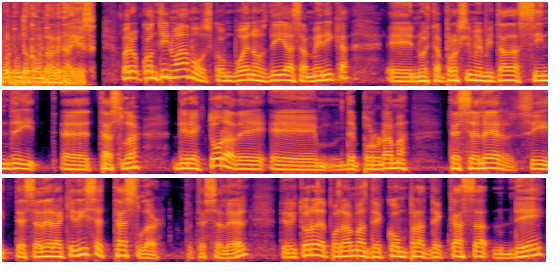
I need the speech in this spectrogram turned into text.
boostmobile.com para detalles. Bueno, continuamos con Buenos Días América. Eh, nuestra próxima invitada, Cindy eh, Tesler, directora de, eh, de programa Tesseler. Sí, Tesseler. Aquí dice Tesler. Tesseler, directora de programas de compra de casa de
